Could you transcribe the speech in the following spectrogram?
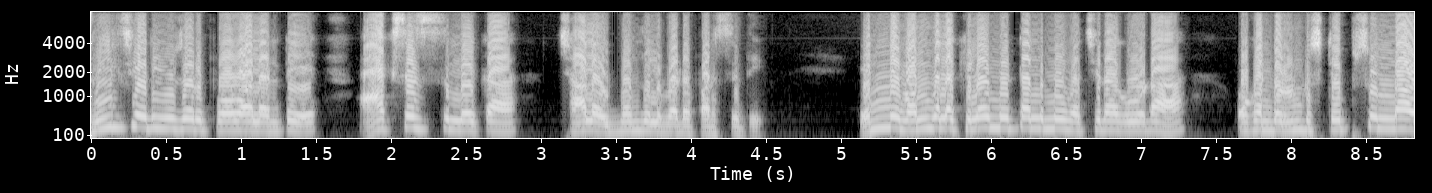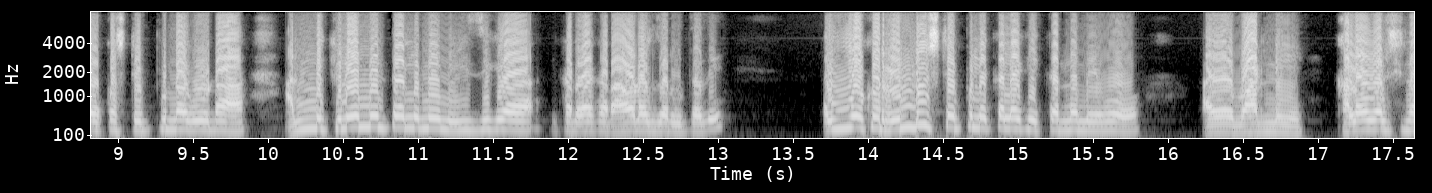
వీల్ చైర్ యూజర్ పోవాలంటే యాక్సెస్ లేక చాలా ఇబ్బందులు పడే పరిస్థితి. ఎన్ని వందల కిలోమీటర్లు మేము వచ్చినా కూడా ఒక రెండు స్టెప్స్ ఉన్నా ఒక స్టెప్ ఉన్నా కూడా అన్ని కిలోమీటర్లు మేము ఈజీగా ఇక్కడ దాకా రావడం జరుగుతుంది. ఈ యొక్క రెండు స్టెప్ లెక్కలకి ఇక్కడ మేము వారిని కలవలసిన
